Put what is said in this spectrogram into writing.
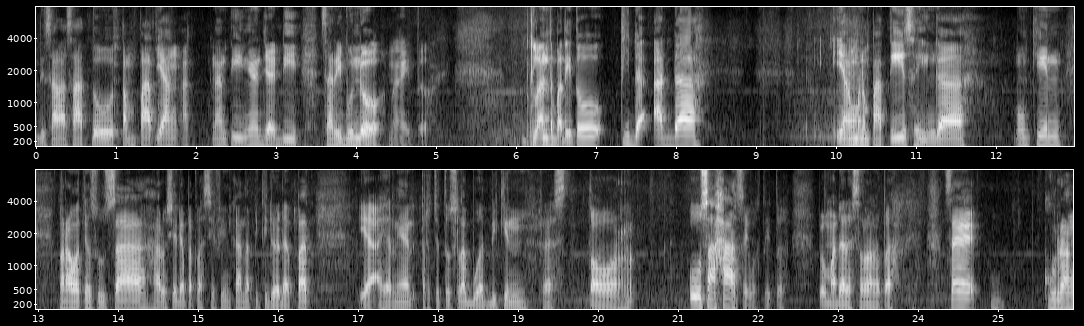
di salah satu tempat yang nantinya jadi Saribundo. Nah itu. Kebetulan tempat itu tidak ada yang menempati sehingga mungkin merawatnya susah, harusnya dapat passive income tapi tidak dapat. Ya akhirnya tercetuslah buat bikin restor usaha saya waktu itu. Belum ada restoran apa. Saya kurang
